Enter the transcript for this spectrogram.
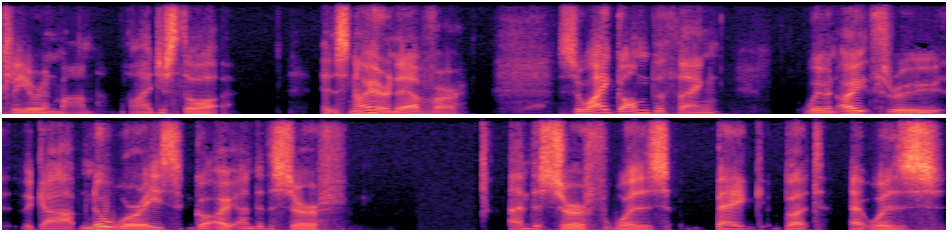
clearing, man. And I just thought, it's now or never. So I gummed the thing. We went out through the gap, no worries, got out into the surf. And the surf was big, but it was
